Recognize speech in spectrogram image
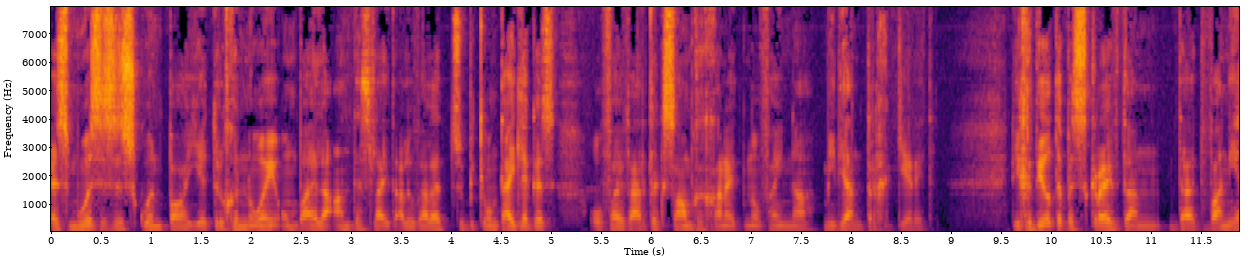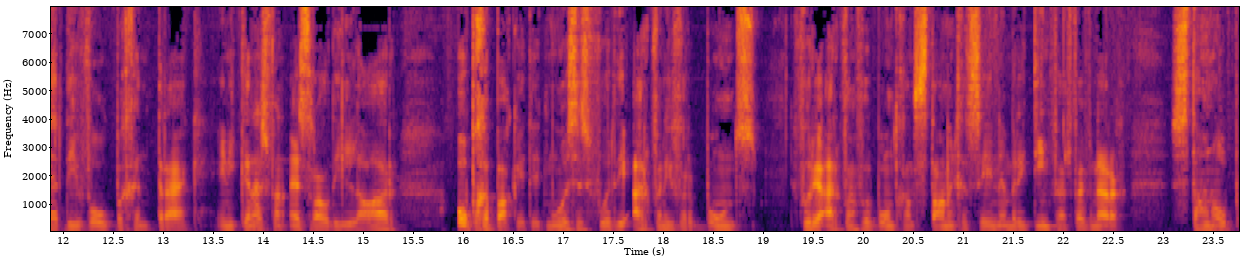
is Moses se skoonpa Jethro genooi om by hulle aan te sluit alhoewel dit so bietjie onduidelik is of hy werklik saamgegaan het en of hy na Midian teruggekeer het. Die gedeelte beskryf dan dat wanneer die wolk begin trek en die kinders van Israel die laar opgepak het, het Moses voor die ark van die verbonds voor die ark van verbond gaan staan en gesê Numeri 10 vers 35 staan op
